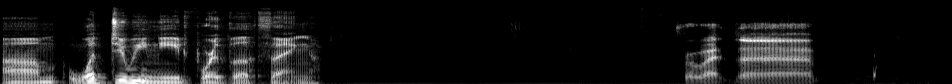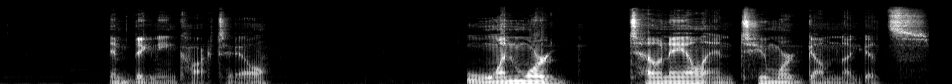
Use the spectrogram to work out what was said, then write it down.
Um, what do we need for the thing? For what? The Embiggening cocktail. One more toenail and two more gum nuggets.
